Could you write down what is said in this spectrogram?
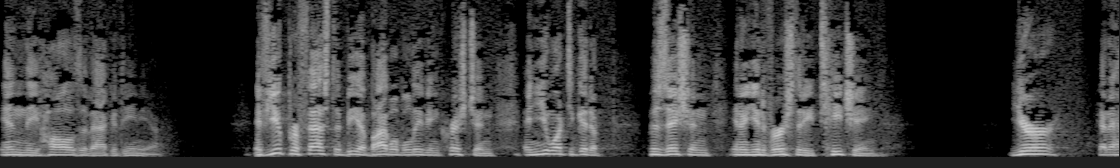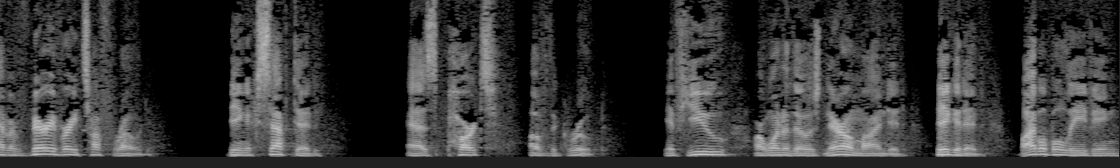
in the halls of academia. If you profess to be a Bible believing Christian and you want to get a position in a university teaching, you're going to have a very, very tough road being accepted as part of the group. If you are one of those narrow minded, bigoted, Bible believing,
